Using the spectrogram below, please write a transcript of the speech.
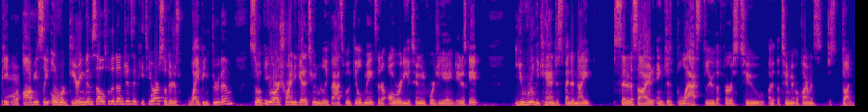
People are obviously over gearing themselves with the dungeons in PTR, so they're just wiping through them. So if you are trying to get attuned really fast with guildmates that are already attuned for GA and Datascape, you really can just spend a night, set it aside, and just blast through the first two uh, attunement requirements. Just done.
